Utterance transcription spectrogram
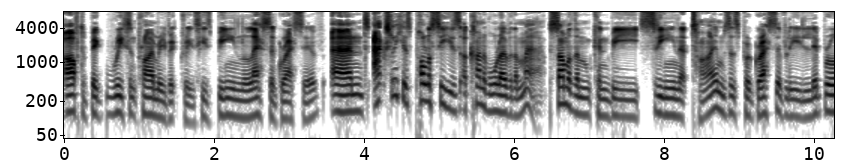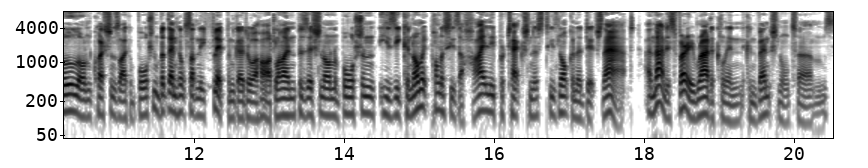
After big recent primary victories, he's been less aggressive, and actually his policies are kind of all over the map. Some of them can be seen at times as progressively liberal on questions like abortion, but then he'll suddenly flip and go to a hardline position on abortion. His economic policies are highly protectionist. He's not going to ditch that, and that is very radical in conventional terms.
